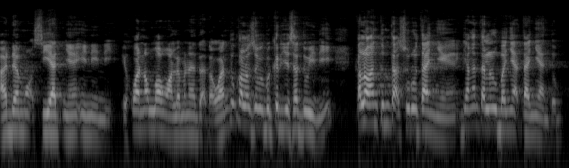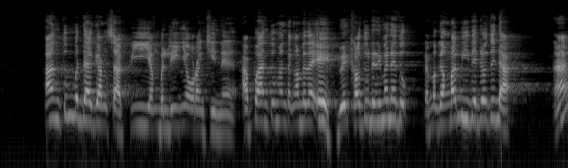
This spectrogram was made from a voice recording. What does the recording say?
ada maksiatnya ini nih. Ikhwan Allah wala mana tak tahu. Antum kalau sampai bekerja satu ini, kalau antum tak suruh tanya, jangan terlalu banyak tanya antum. Antum berdagang sapi yang belinya orang Cina. Apa antum mentang mentang eh duit kau tu dari mana tu? Dan megang babi dia atau tidak? Hah?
